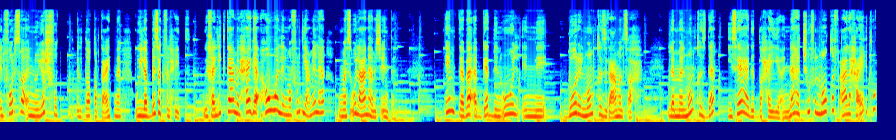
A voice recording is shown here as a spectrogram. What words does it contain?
الفرصة إنه يشفط الطاقة بتاعتنا ويلبسك في الحيط ويخليك تعمل حاجة هو اللي المفروض يعملها ومسؤول عنها مش أنت. إمتى بقى بجد نقول إن دور المنقذ اتعمل صح؟ لما المنقذ ده يساعد الضحية إنها تشوف الموقف على حقيقته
